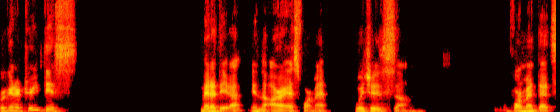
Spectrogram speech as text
We're going to retrieve this metadata in the RIS format, which is um, format that's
